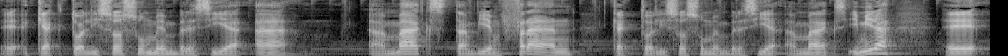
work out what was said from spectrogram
eh, que actualizó su membresía a, a, Max. También Fran, que actualizó su membresía a Max. Y mira, eh,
